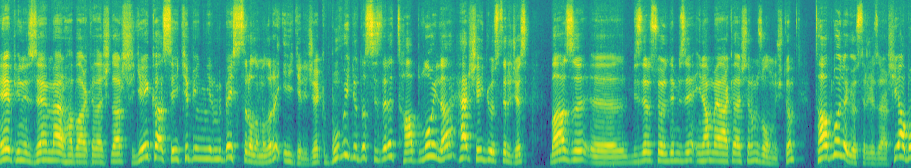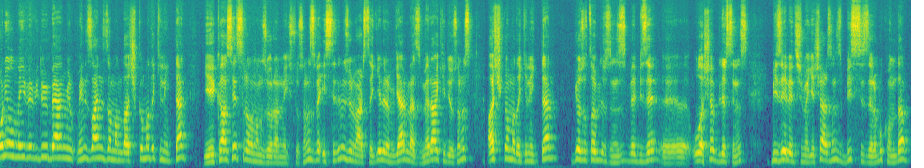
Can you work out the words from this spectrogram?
Hepinize merhaba arkadaşlar. YKS 2025 sıralamaları iyi gelecek. Bu videoda sizlere tabloyla her şeyi göstereceğiz. Bazı e, bizlere söylediğimize inanmayan arkadaşlarımız olmuştu. Tabloyla göstereceğiz her şeyi. Abone olmayı ve videoyu beğenmeyi unutmayınız. Aynı zamanda açıklamadaki linkten YKS sıralamanızı öğrenmek istiyorsanız ve istediğiniz üniversiteye gelirim gelmez merak ediyorsanız açıklamadaki linkten göz atabilirsiniz ve bize e, ulaşabilirsiniz. Bize iletişime geçerseniz biz sizlere bu konuda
